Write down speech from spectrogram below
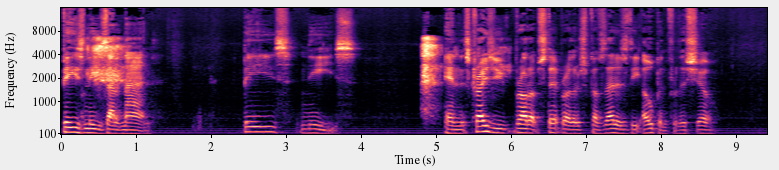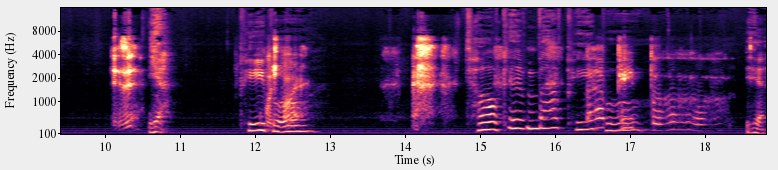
Bee's knees out of nine. bee's knees. And it's crazy you brought up Step Brothers because that is the open for this show. Is it? Yeah. People? Talking about people. People. Yeah.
